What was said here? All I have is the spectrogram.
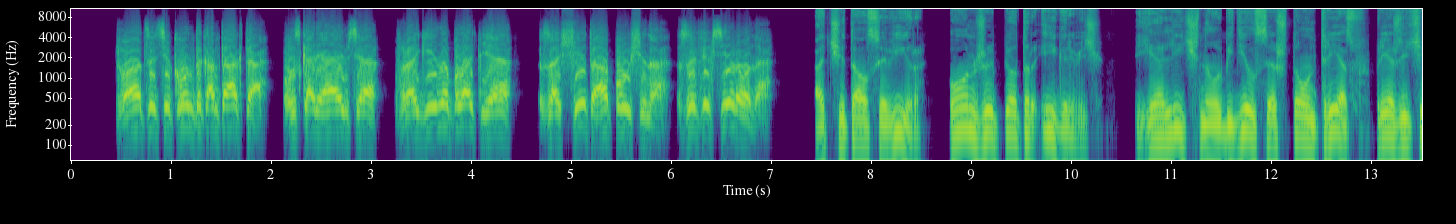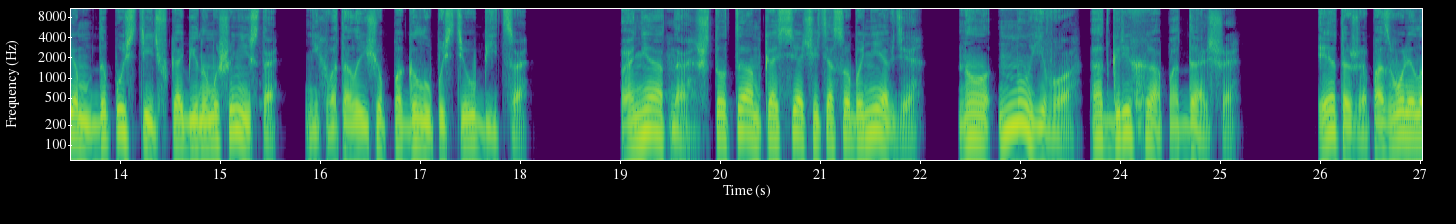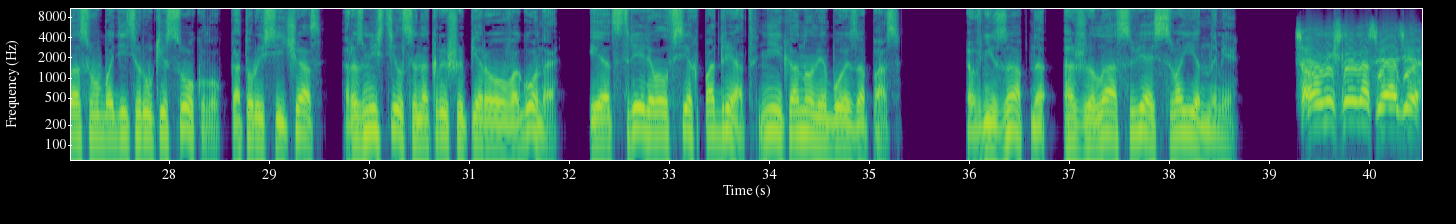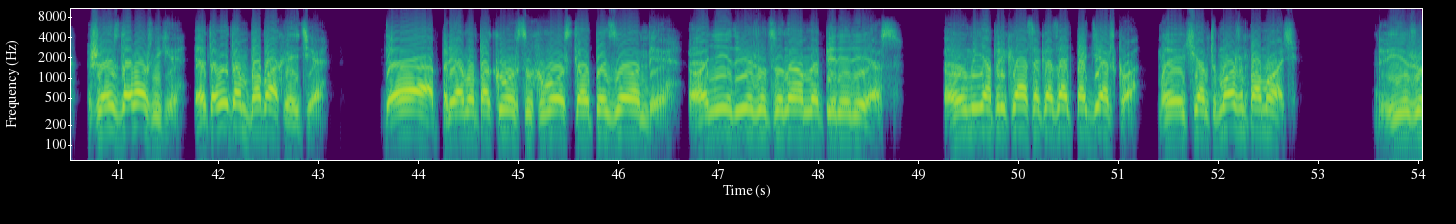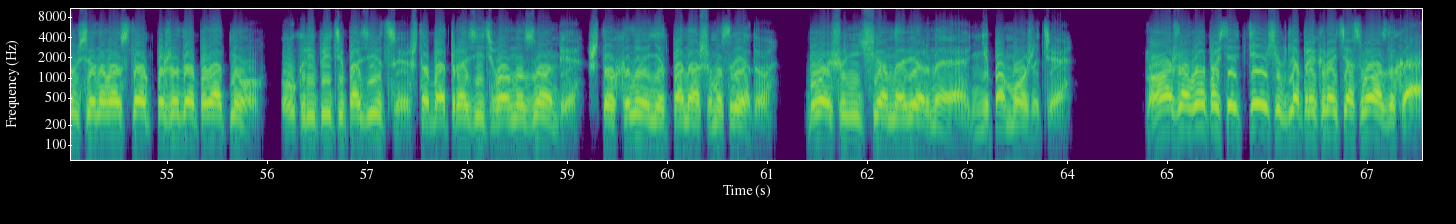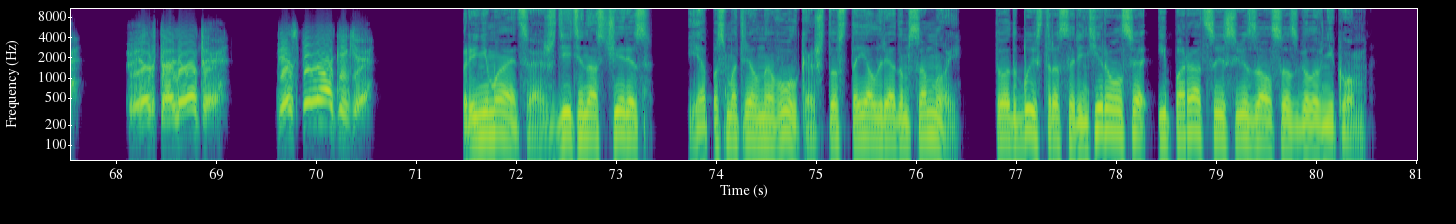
«Двадцать секунд до контакта! Ускоряемся! Враги на полотне! Защита опущена! Зафиксирована!» Отчитался Вир, он же Петр Игоревич. Я лично убедился, что он трезв, прежде чем допустить в кабину машиниста. Не хватало еще по глупости убиться. Понятно, что там косячить особо негде, но ну его от греха подальше. Это же позволило освободить руки Соколу, который сейчас разместился на крыше первого вагона и отстреливал всех подряд, не экономя боезапас. Внезапно ожила связь с военными. «Солнечные на связи! Железнодорожники! Это вы там бабахаете?» «Да, прямо по курсу хвост толпы зомби. Они движутся нам на перерез. У меня приказ оказать поддержку. Мы чем-то можем помочь?» «Движемся на восток по ЖД-полотну. Укрепите позиции, чтобы отразить волну зомби, что хлынет по нашему следу. Больше ничем, наверное, не поможете». «Можем выпустить птичек для прикрытия с воздуха». «Вертолеты?» «Беспилотники». «Принимается. Ждите нас через...» Я посмотрел на волка, что стоял рядом со мной. Тот быстро сориентировался и по рации связался с головником.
